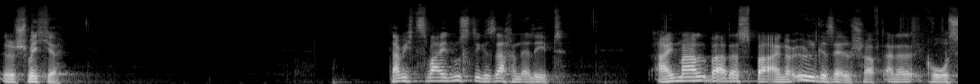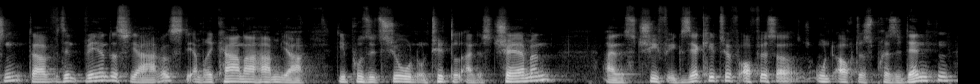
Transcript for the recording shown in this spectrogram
äh, Schwäche. Da habe ich zwei lustige Sachen erlebt. Einmal war das bei einer Ölgesellschaft, einer großen. Da sind während des Jahres, die Amerikaner haben ja die Position und Titel eines Chairman, eines Chief Executive Officer und auch des Präsidenten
